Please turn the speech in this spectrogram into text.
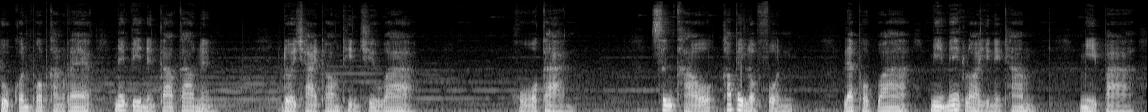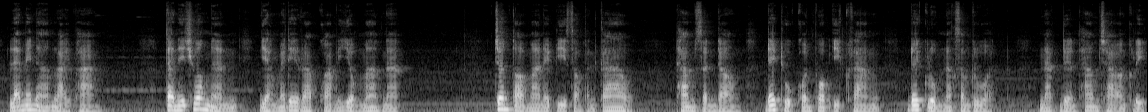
ถูกค้นพบครั้งแรกในปี 1991 โดยชายท้องถิ่นชื่อว่า โหการ ซึ่งเขาเข้าไปหลบฝน และพบว่ามีเมฆลอยอยู่ในถ้ำมีป่าและแม่น้ำไหลผ่าน แต่ในช่วงนั้นยังไม่ได้รับความนิยมมากนัก จนต่อมาในปี 2009 ถ้ำเซินดองได้ถูกค้นพบอีกครั้งด้วยกลุ่มนักสำรวจ นักเดินถ้ำชาวอังกฤษ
